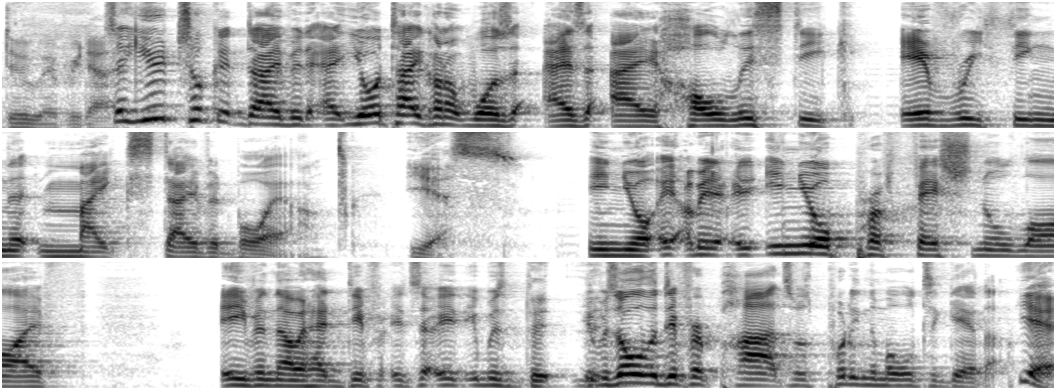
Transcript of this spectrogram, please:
do every day. So you took it, David. Your take on it was as a holistic everything that makes David Boyar yes. in your. I mean, in your professional life. Even though it had different, it's, it, it was it was all the different parts. It was putting them all together. Yeah,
